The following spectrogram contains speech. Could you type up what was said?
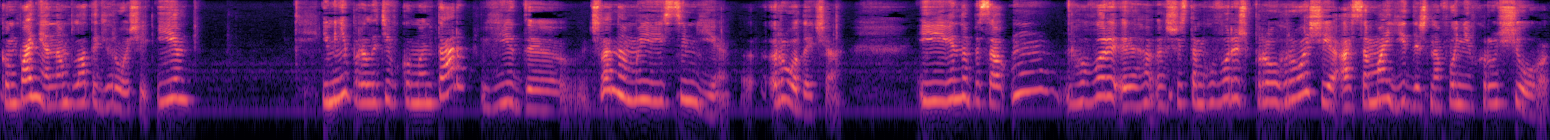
компанія нам платить гроші. І і мені прилетів коментар від е, члена моєї сім'ї, родича. І він написав: говори, е, щось там говориш про гроші, а сама їдеш на фоні хрущовок.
